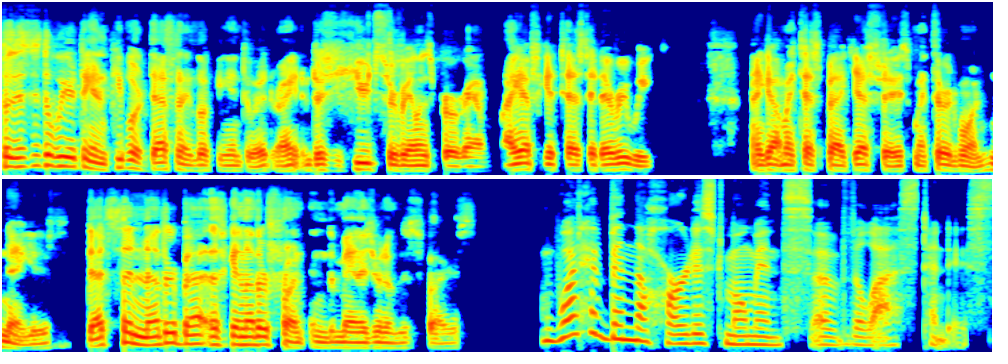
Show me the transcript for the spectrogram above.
So this is the weird thing, and people are definitely looking into it, right? And there's a huge surveillance program. I have to get tested every week. I got my test back yesterday. It's my third one, negative. That's another ba- that's another front in the management of this virus. What have been the hardest moments of the last 10 days?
